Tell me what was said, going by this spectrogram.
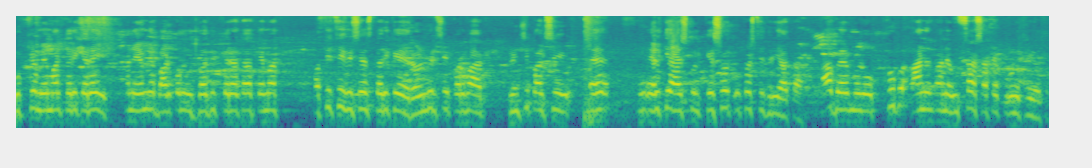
મુખ્ય મહેમાન તરીકે રહી અને એમને બાળકોને ઉદ્બોધિત કર્યા હતા. તેમજ અતિથિ વિશેષ તરીકે Ranvirsinh Parmar, principal Shri L K high school Keshod ઉપસ્થિત રહ્યા હતા. આ બેમડો ખૂબ આનંદ અને ઉત્સાહ સાથે પૂર્ણ થયો હતો.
